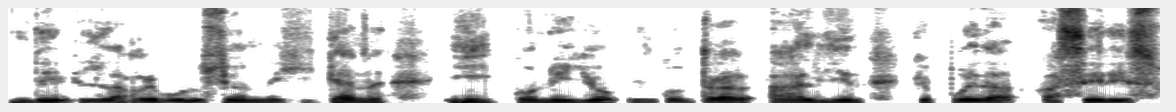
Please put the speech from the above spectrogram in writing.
de la Revolución Mexicana y con ello encontrar a alguien que pueda hacer eso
